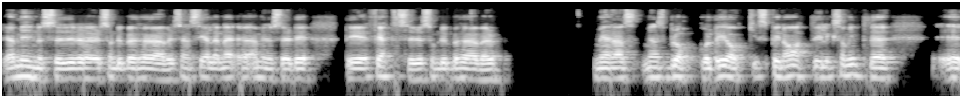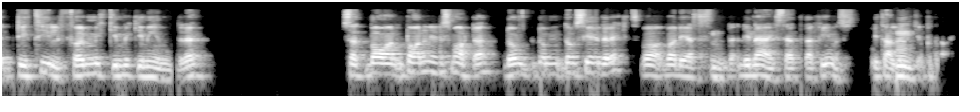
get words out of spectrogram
Det är aminosyror som du behöver, essentiella aminosyror, det, det är fettsyror som du behöver. Medan broccoli och spinat, det är liksom inte, eh, det tillför mycket, mycket mindre. Så att barn, barnen är smarta. De, de, de ser direkt vad, vad det, är, mm. det näringstäta finns i tallriken. Mm. På tallriken.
